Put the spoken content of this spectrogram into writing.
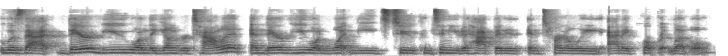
was that their view on the younger talent and their view on what needs to continue to happen internally at a corporate level.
